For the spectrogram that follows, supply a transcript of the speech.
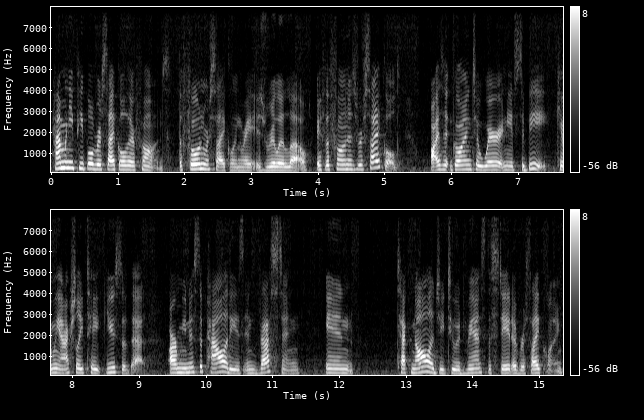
how many people recycle their phones? The phone recycling rate is really low. If the phone is recycled, is it going to where it needs to be? Can we actually take use of that? Are municipalities investing in technology to advance the state of recycling?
